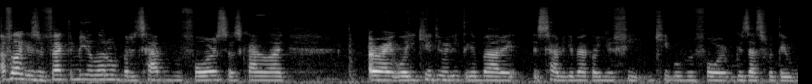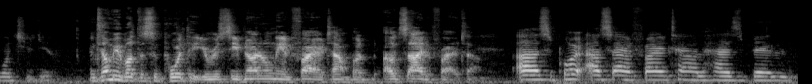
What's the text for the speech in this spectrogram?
I feel like it's affected me a little, but it's happened before, so it's kind of like, all right, well you can't do anything about it. It's time to get back on your feet and keep moving forward because that's what they want you to do. And tell me about the support that you received, not only in Friartown, but outside of Friartown. Uh, support outside of Friartown has been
